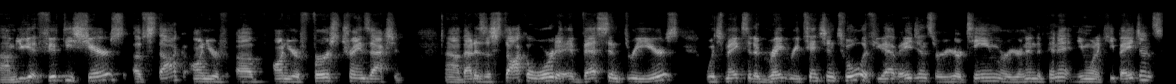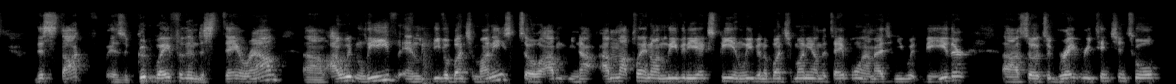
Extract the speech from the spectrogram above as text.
um, you get 50 shares of stock on your uh, on your first transaction. Uh, that is a stock award. It vests in three years, which makes it a great retention tool. If you have agents or you're a team or you're an independent and you want to keep agents, this stock is a good way for them to stay around. Uh, I wouldn't leave and leave a bunch of money. So I'm not, I'm not planning on leaving EXP and leaving a bunch of money on the table. And I imagine you wouldn't be either. Uh, so it's a great retention tool.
